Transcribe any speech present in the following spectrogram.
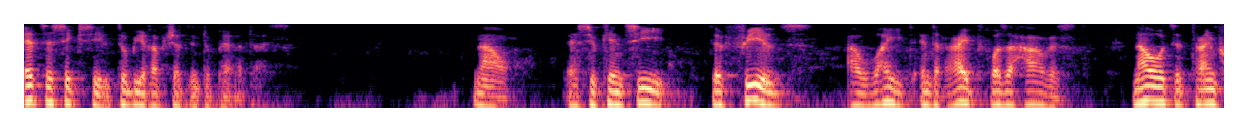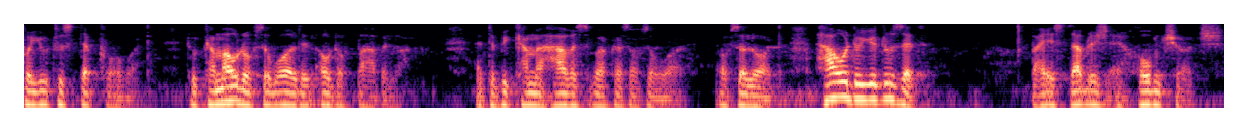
at the sixth seal to be raptured into paradise. Now, as you can see, the fields are white and ripe for the harvest. Now it's a time for you to step forward, to come out of the world and out of Babylon and to become a harvest workers of the world, of the Lord. How do you do that? By establish a home church.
